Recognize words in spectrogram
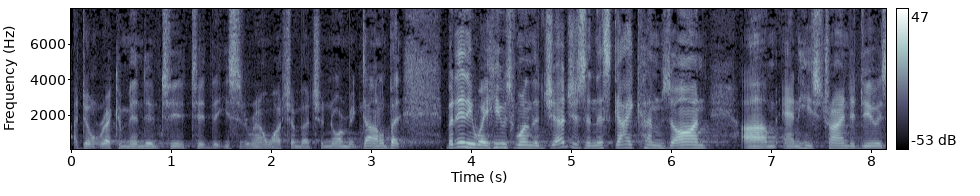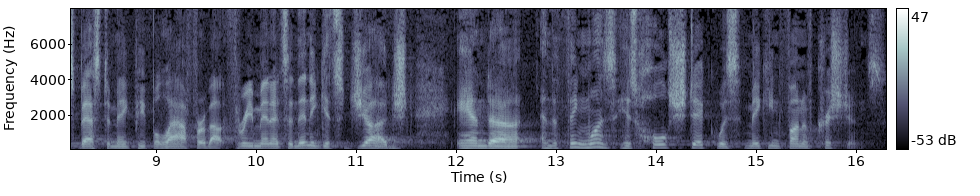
I don't recommend him to, to that you sit around and watch a bunch of Norm Macdonald. But, but anyway, he was one of the judges, and this guy comes on, um, and he's trying to do his best to make people laugh for about three minutes, and then he gets judged. And, uh, and the thing was, his whole shtick was making fun of Christians.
